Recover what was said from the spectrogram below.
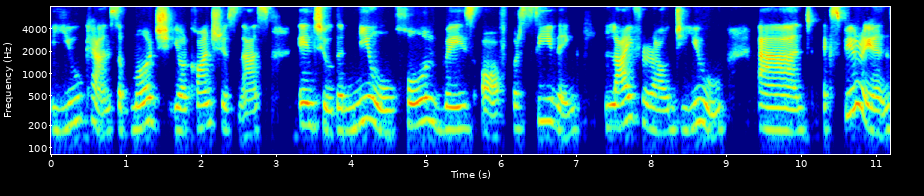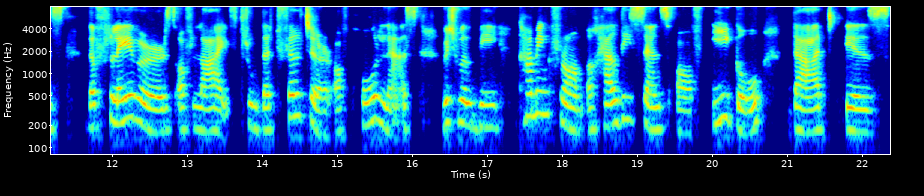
you can submerge your consciousness into the new whole ways of perceiving life around you and experience the flavors of life through that filter of wholeness, which will be coming from a healthy sense of ego that is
